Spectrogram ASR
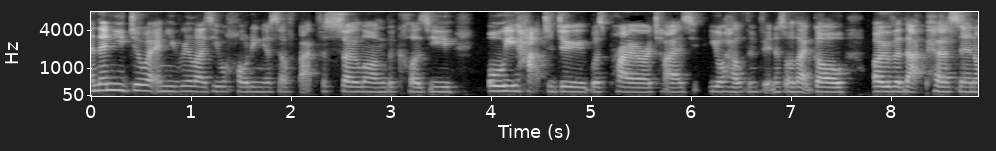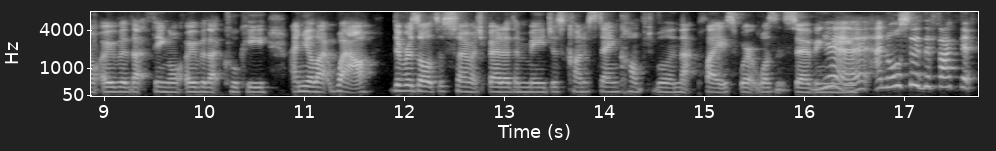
And then you do it and you realize you were holding yourself back for so long because you all you had to do was prioritize your health and fitness or that goal over that person or over that thing or over that cookie. And you're like wow the results are so much better than me just kind of staying comfortable in that place where it wasn't serving me. Yeah, and also the fact that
